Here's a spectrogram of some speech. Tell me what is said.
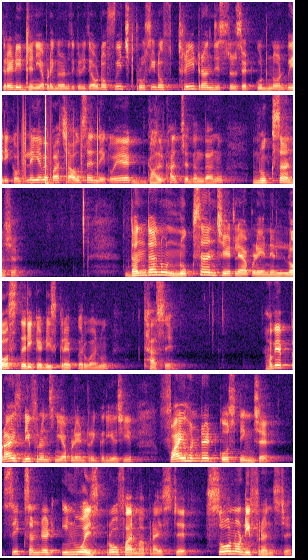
ક્રેડિટ જેની આપણે ગણતરી કરી હતી. Out of which proceed of three transistor set could not be recovered એટલે એ હવે પાછા આવશે જ નહીં. તો એ ઘાલખાત છે ધંધાનું. નુકસાન છે. ધંધાનું નુકસાન છે એટલે આપણે એને લોસ તરીકે ડિસ્ક્રાઇબ કરવાનું થશે. હવે પ્રાઇસ ડિફરન્સની આપણે એન્ટ્રી કરીએ છીએ. ફાઇવ હંડ્રેડ કોસ્ટિંગ છે six hundred invoice pro forma price છે સોનો ડિફરન્સ છે,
